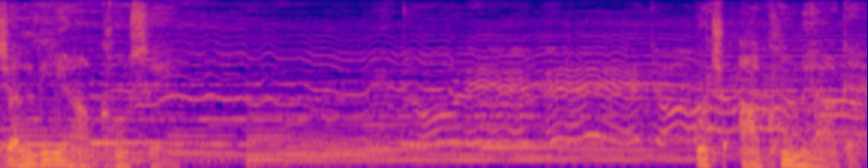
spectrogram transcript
चल दिए आँखों से। कुछ आँखों में आ गए।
